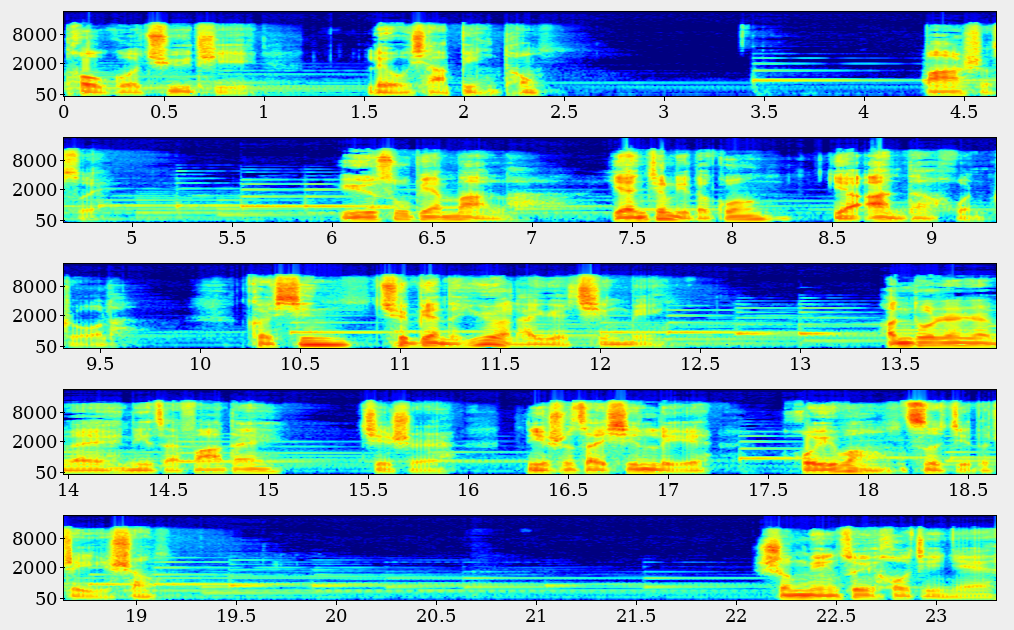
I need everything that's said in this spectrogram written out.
透过躯体，留下病痛。八十岁，语速变慢了，眼睛里的光。也暗淡浑浊了，可心却变得越来越清明。很多人认为你在发呆，其实你是在心里回望自己的这一生。生命最后几年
